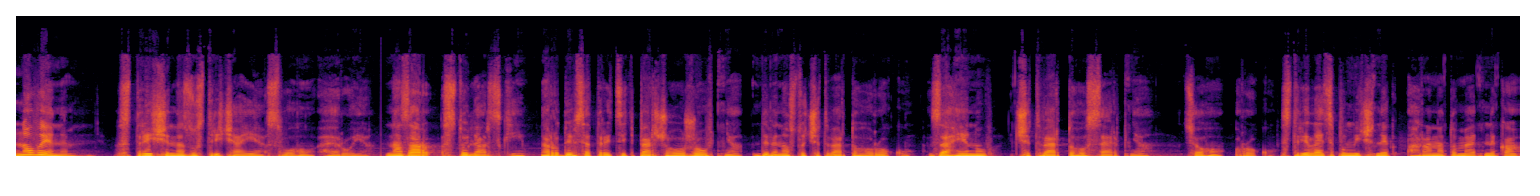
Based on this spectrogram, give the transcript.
Новини. Стрищина зустрічає свого героя. Назар Столярський народився 31 жовтня 94-го року. Загинув 4 серпня цього року. Стрілець-помічник гранатометника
